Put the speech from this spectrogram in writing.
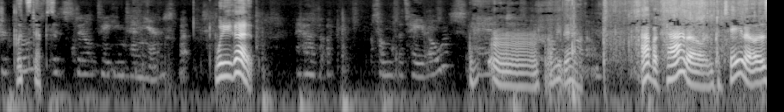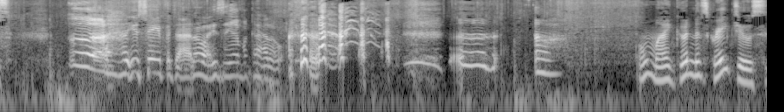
hear footsteps. It's still taking 10 years, but What do you got? I have uh, some potatoes. and Mm, I'll be back. avocado. Avocado and potatoes. Ugh, you say potato, I say avocado. Uh, oh. oh my goodness, grape juice.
